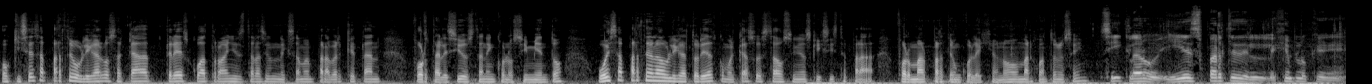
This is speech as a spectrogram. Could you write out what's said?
o quizá esa parte de obligarlos a cada 3, 4 años estar haciendo un examen para ver qué tan fortalecidos están en conocimiento, o esa parte de la obligatoriedad, como el caso de Estados Unidos que existe para formar parte de un colegio, ¿no, Marco Antonio Sein? Sí, claro, y es parte del ejemplo que,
